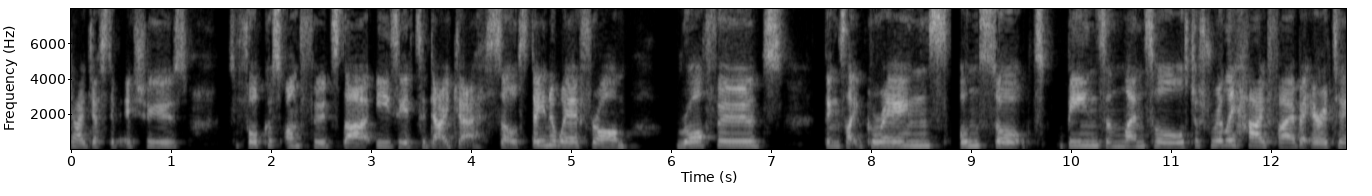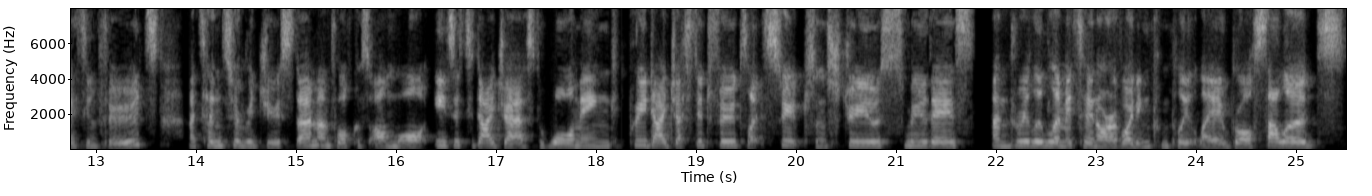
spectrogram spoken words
digestive issues to focus on foods that are easier to digest. So staying away from raw foods, things like grains, unsoaked beans and lentils, just really high fiber, irritating foods. I tend to reduce them and focus on more easy to digest, warming, pre digested foods like soups and stews, smoothies, and really limiting or avoiding completely raw salads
